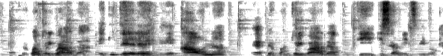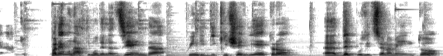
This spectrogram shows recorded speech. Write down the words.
eh, per quanto riguarda le tutele e AON eh, per quanto riguarda tutti i servizi di brokeraggio. Parliamo un attimo dell'azienda, quindi di chi c'è dietro, eh, del posizionamento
